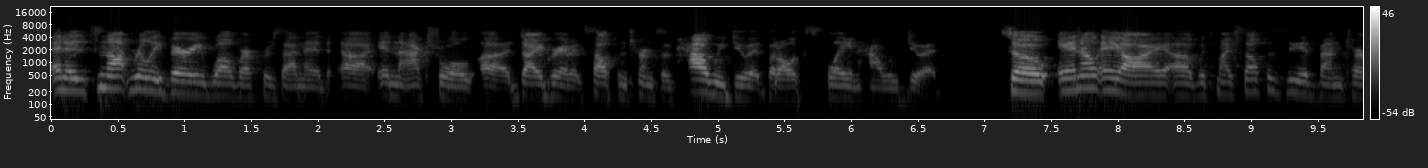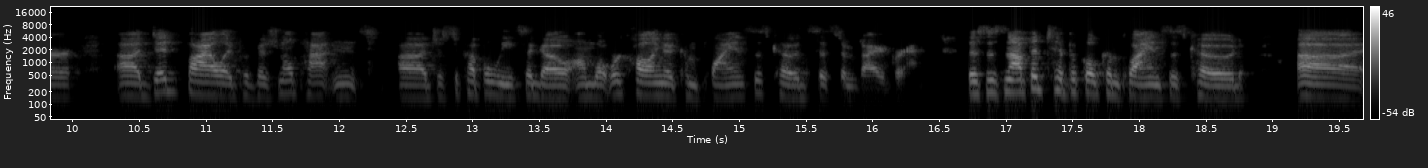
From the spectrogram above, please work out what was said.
And it's not really very well represented uh, in the actual uh, diagram itself in terms of how we do it, but I'll explain how we do it. So Anno AI, uh, with myself as the inventor, uh, did file a provisional patent uh, just a couple weeks ago on what we're calling a compliance as code system diagram. This is not the typical compliance as code uh,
